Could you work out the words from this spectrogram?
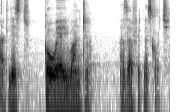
at least go where you want to as a fitness coach.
